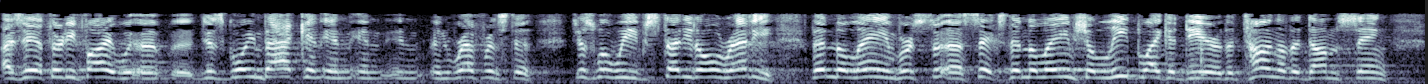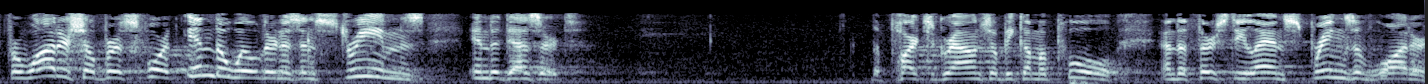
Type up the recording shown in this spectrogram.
Isaiah 35, uh, uh, just going back in, in, in, in, reference to just what we've studied already. Then the lame, verse uh, 6, then the lame shall leap like a deer, the tongue of the dumb sing, for water shall burst forth in the wilderness and streams in the desert. The parched ground shall become a pool, and the thirsty land springs of water.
